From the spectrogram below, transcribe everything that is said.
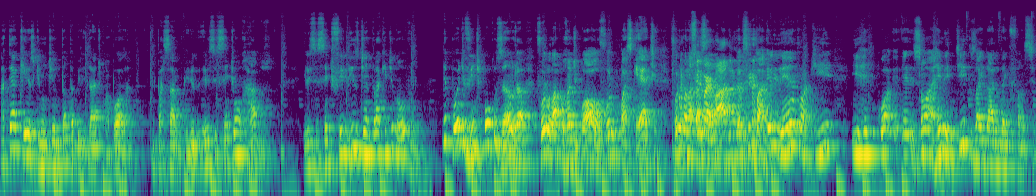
Até aqueles que não tinham tanta habilidade com a bola, que passaram um período, eles se sentem honrados. Eles se sentem felizes de entrar aqui de novo depois de 20 e poucos anos, já foram lá pro handball, foram pro basquete, foram para natação. barbado, né? Filho bar... Eles entram aqui e recor... são arremetidos à idade da infância,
